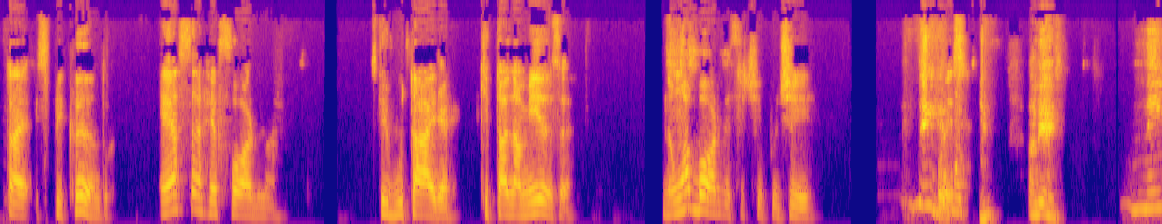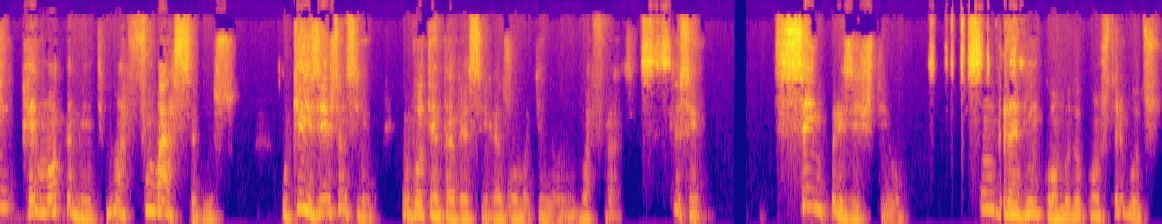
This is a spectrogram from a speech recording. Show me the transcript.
está explicando, essa reforma tributária que está na mesa não aborda esse tipo de. Nem remotamente. Aliás, nem remotamente. Uma fumaça disso. O que existe, assim, eu vou tentar ver se resumo aqui numa frase. Assim, sempre existiu um grande incômodo com os tributos.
